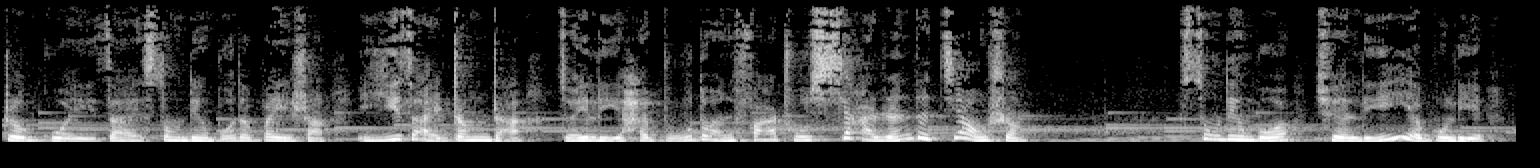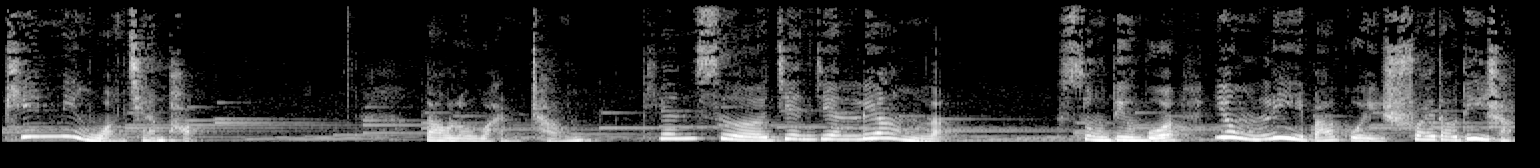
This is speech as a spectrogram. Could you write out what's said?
这鬼在宋定伯的背上一再挣扎，嘴里还不断发出吓人的叫声。宋定伯却理也不理，拼命往前跑。到了晚城，天色渐渐亮了。宋定伯用力把鬼摔到地上，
